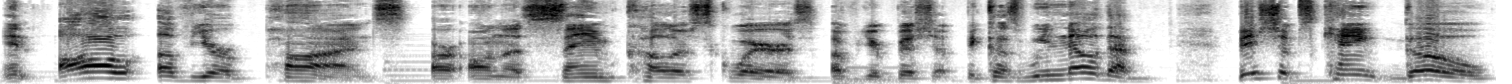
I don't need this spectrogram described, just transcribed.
and all of your pawns are on the same color squares of your bishop, because we know that bishops can't go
